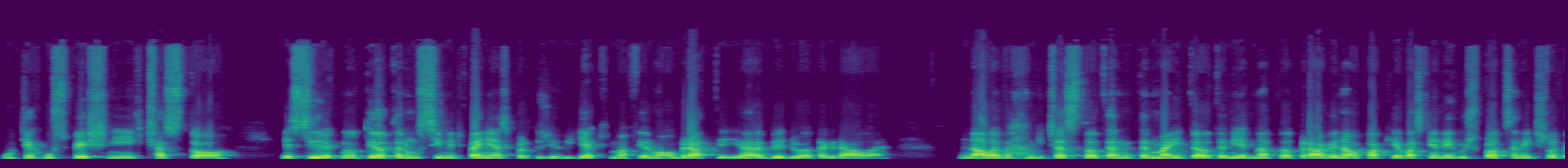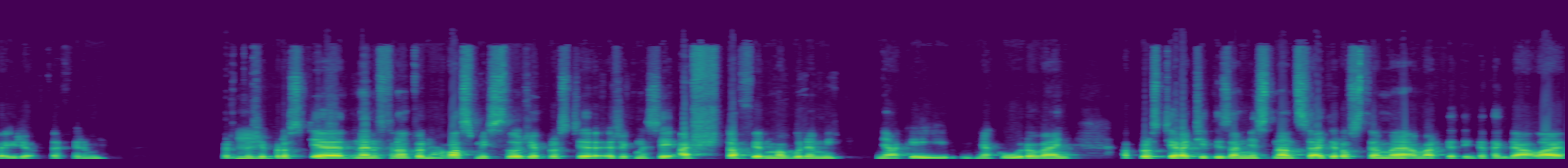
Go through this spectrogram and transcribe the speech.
u těch úspěšných často, jestli řeknou, ty ten musí mít peněz, protože vidí, jaký má firma obraty a ebidu a tak dále. No ale velmi často ten, ten majitel, ten jednatel právě naopak je vlastně nejhůř placený člověk že, v té firmě. Protože hmm. prostě na jednu stranu to dává smysl, že prostě řekne si, až ta firma bude mít nějaký, nějakou úroveň, a prostě radši ty zaměstnance, ať rosteme a marketing a tak dále.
